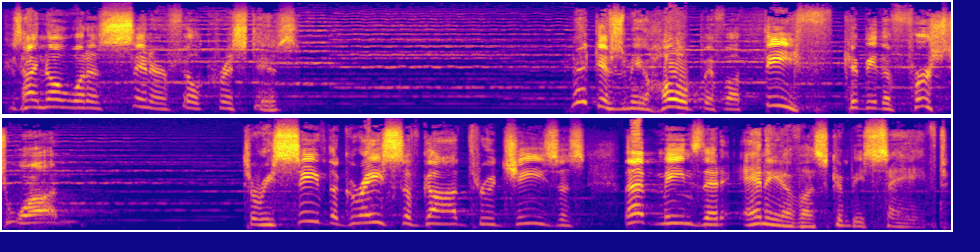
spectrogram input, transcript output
Because I know what a sinner Phil Christ is. That gives me hope if a thief could be the first one to receive the grace of God through Jesus, that means that any of us can be saved.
